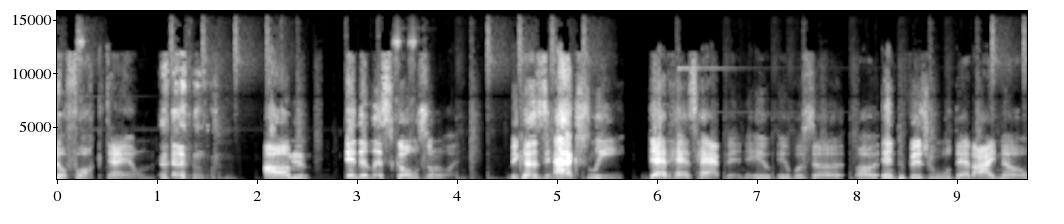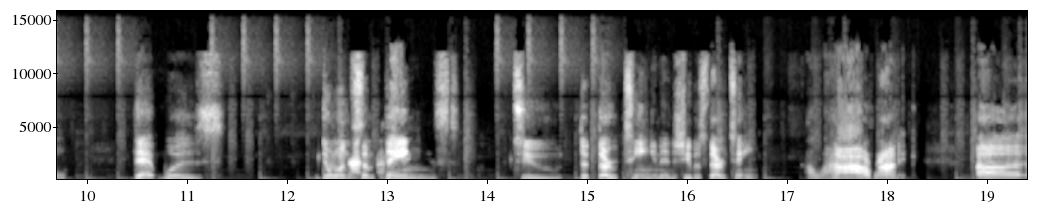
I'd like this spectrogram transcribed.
the fuck down? Um, Yeah. and the list goes on because Yeah. actually that has happened. It, it was a, a individual that I know that was doing some things to the 13 and she was 13 Oh wow. how ironic. Uh,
